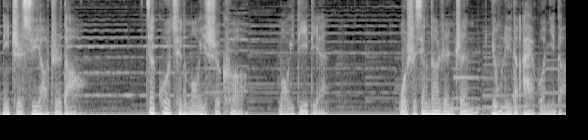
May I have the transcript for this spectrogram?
你只需要知道。在过去的某一时刻、某一地点，我是相当认真、用力的爱过你的。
